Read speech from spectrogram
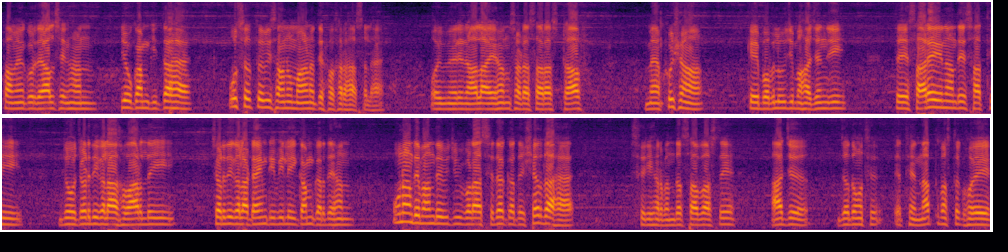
ਭਾਵੇਂ ਗੁਰਦਿਆਲ ਸਿੰਘ ਹਨ, ਜੋ ਕੰਮ ਕੀਤਾ ਹੈ, ਉਸ ਉੱਤੇ ਵੀ ਸਾਨੂੰ ਮਾਣ ਅਤੇ ਫਖਰ ਹਾਸਲ ਹੈ। ਉਹ ਵੀ ਮੇਰੇ ਨਾਲ ਆਏ ਹਨ ਸਾਡਾ ਸਾਰਾ ਸਟਾਫ। ਮੈਂ ਖੁਸ਼ ਹਾਂ ਕਿ ਬਬਲੂ ਜੀ ਮਹਾਜਨ ਜੀ ਤੇ ਸਾਰੇ ਇਹਨਾਂ ਦੇ ਸਾਥੀ ਜੋ ਚੜ੍ਹਦੀ ਕਲਾ ਅਖਬਾਰ ਲਈ, ਚੜ੍ਹਦੀ ਕਲਾ ਟਾਈਮ ਟੀਵੀ ਲਈ ਕੰਮ ਕਰਦੇ ਹਨ, ਉਹਨਾਂ ਦੇ ਮਨ ਦੇ ਵਿੱਚ ਵੀ ਬੜਾ ਸਿਦਕ ਅਤੇ ਸ਼ਰਧਾ ਹੈ। ਸ੍ਰੀ ਹਰਮੰਦਰ ਸਾਹਿਬ ਵਾਸਤੇ ਅੱਜ ਜਦੋਂ ਇੱਥੇ ਇੱਥੇ ਨਤਮਸਤਕ ਹੋਏ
